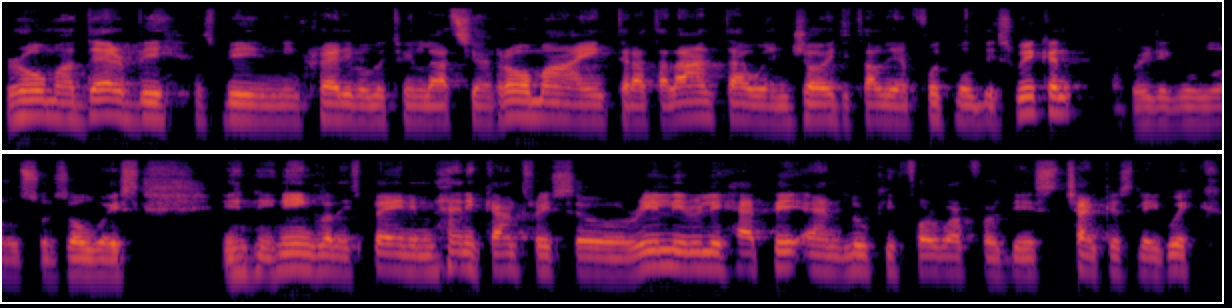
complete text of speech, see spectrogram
Roma derby It's been incredible between Lazio and Roma, Inter Atalanta. We enjoyed Italian football this weekend. Really good also as always in, in England, in Spain, in many countries. So really, really happy and looking forward for this Champions League week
